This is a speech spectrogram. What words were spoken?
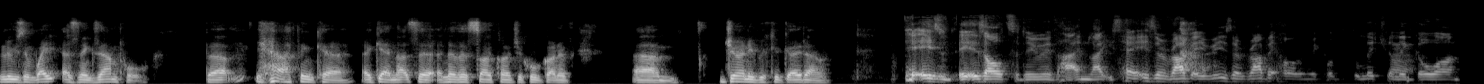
losing weight, as an example. But yeah, I think, uh, again, that's a, another psychological kind of um, journey we could go down. It is. It is all to do with that, and like you say, it is a rabbit. It is a rabbit hole, and we could literally go on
